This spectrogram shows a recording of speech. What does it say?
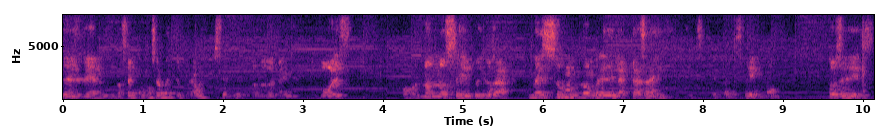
el, no sé cómo se llama este programa especial de o no, no sé, pues, o sea, no es un nombre de la casa en, este, ¿no? Entonces,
